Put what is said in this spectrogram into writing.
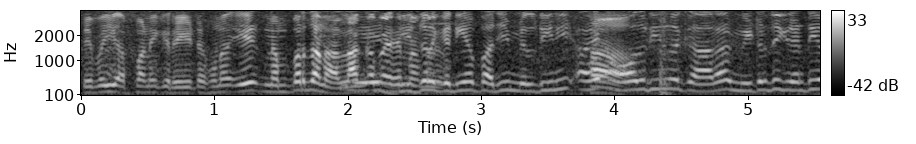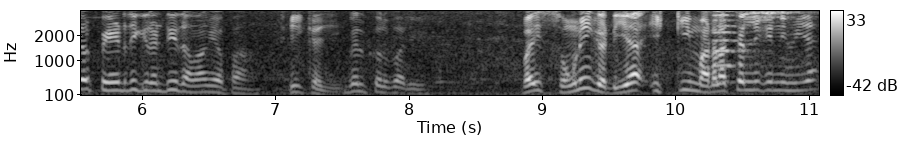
ਤੇ ਬਈ ਆਪਾਂ ਨੇ ਇੱਕ ਰੇਟ ਹੁਣ ਇਹ ਨੰਬਰ ਦਾ ਨਾ ਅਲੱਗ ਪੈਸੇ ਡੀਜ਼ਲ ਮੰਗਦੇ ਗੱਡੀਆਂ ਭਾਜੀ ਮਿਲਦੀ ਨਹੀਂ। ਇਹ ਆਲ ਡੀਜ਼ਲ ਕਾਰ ਹੈ ਮੀਟਰ ਦੀ ਗਾਰੰਟੀ ਔਰ ਪੇਂਟ ਦੀ ਗਾਰੰਟੀ ਦਵਾਂਗੇ ਆਪਾਂ। ਠੀਕ ਹੈ ਜੀ। ਬਿਲਕੁਲ ਭਾਜੀ। ਬਈ ਸੋਹਣੀ ਗੱਡੀ ਆ 21 ਮਾਡਲ ਆ, ਚੱਲੀ ਕਿੰਨੀ ਹੋਈ ਹੈ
